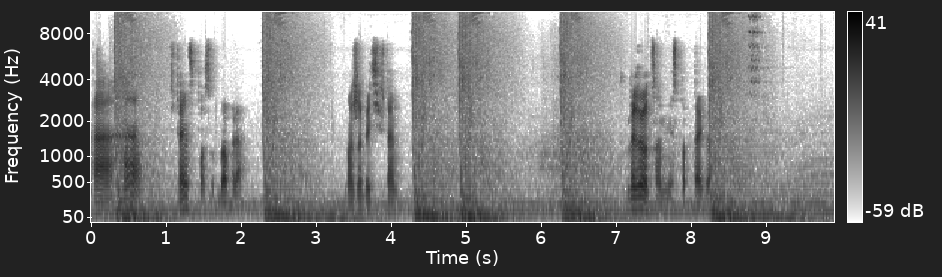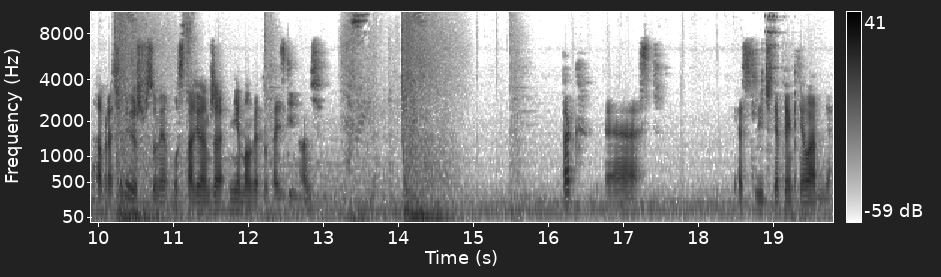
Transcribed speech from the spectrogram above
Aha, w ten sposób, dobra. Może być w ten. Wyrzucam mnie spod tego. Dobra, czyli już w sumie ustaliłem, że nie mogę tutaj zginąć. Tak? Jest. Jest licznie, pięknie, ładnie.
